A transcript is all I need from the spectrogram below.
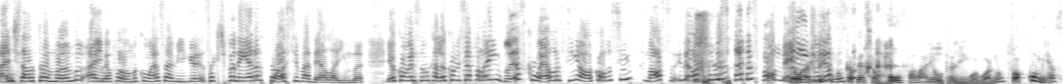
A gente tava tomando, aí eu falando com essa amiga, só que, tipo, eu nem era próxima dela ainda. E eu conversando com ela, eu comecei a falar inglês com ela, assim, ó, como se, nossa, e daí ela começou a responder Eu em inglês. tu nunca pensa, ó, vou falar em outra língua agora. Não, só começa.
